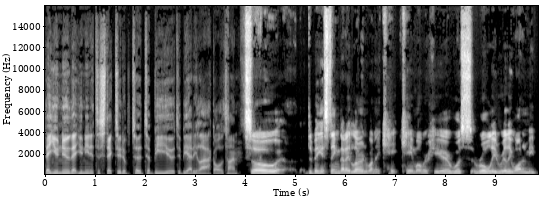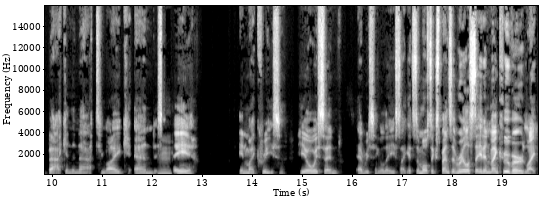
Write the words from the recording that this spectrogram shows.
that you knew that you needed to stick to to to, to be you, to be Eddie Lack all the time? So the biggest thing that I learned when I came over here was Rollie really wanted me back in the net, like and Mm. stay in my crease. He always said every single day, he's like, "It's the most expensive real estate in Vancouver." Like,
